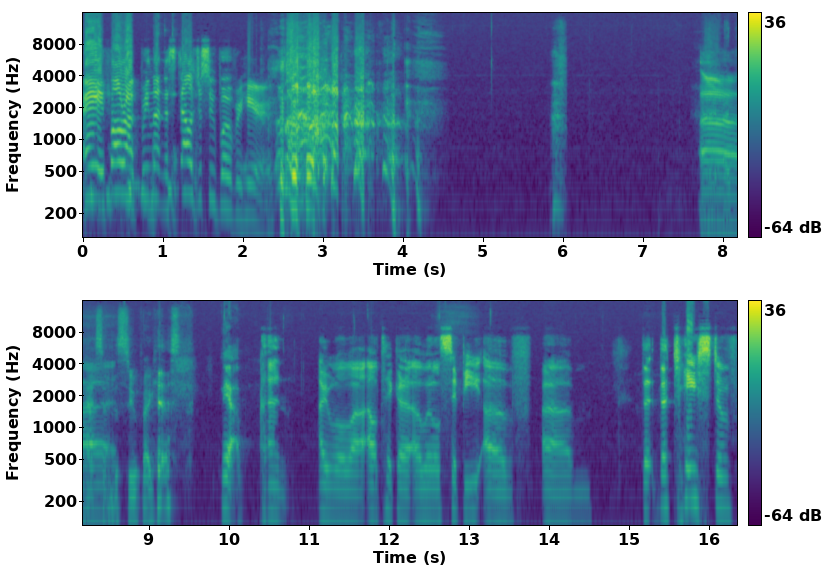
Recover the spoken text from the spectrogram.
hey, Fall Rock, bring that nostalgia soup over here. I, I pass him Uh, the soup, I guess. Yeah. and I will. Uh, I'll take a, a little sippy of um, the the taste of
